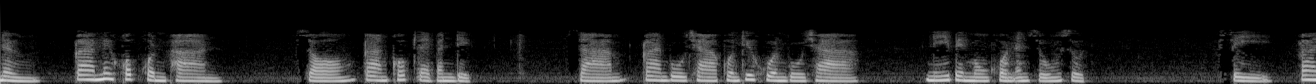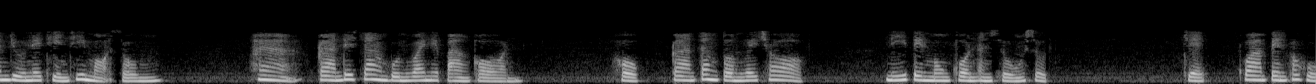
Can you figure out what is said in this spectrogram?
หนึ่งการไม่คบคนพาลสองการครบแต่บัณฑิตสามการบูชาคนที่ควรบูชา นี้เป็นมงคลอันสูงสุดสี่การอยู่ในถิ่นที่เหมาะสมห้าการได้สร้างบุญไว้ในปางก่อนหกการตั้งตนไว้ชอบ นี้เป็นมงคลอันสูงสุดเจ็ดความเป็นพหู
